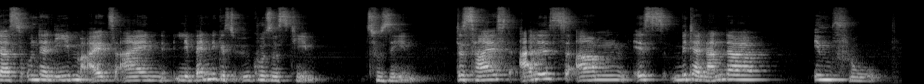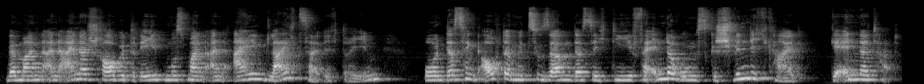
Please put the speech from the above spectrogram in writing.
das Unternehmen als ein lebendiges Ökosystem zu sehen. Das heißt, alles ähm, ist miteinander im Flow. Wenn man an einer Schraube dreht, muss man an allen gleichzeitig drehen. Und das hängt auch damit zusammen, dass sich die Veränderungsgeschwindigkeit geändert hat.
